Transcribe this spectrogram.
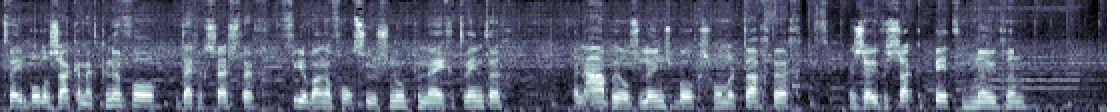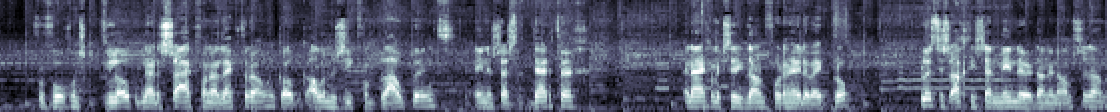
2 bolle zakken met knuffel, 30,60. 4 wangen vol zuur snoep, 29. Een Apelhils lunchbox, 180. Een 7 zakken pit, 9. Vervolgens loop ik naar de zaak van Electro en koop ik alle muziek van Blauwpunt, 6130. En eigenlijk zit ik dan voor een hele week prop. Plus is 18 cent minder dan in Amsterdam.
